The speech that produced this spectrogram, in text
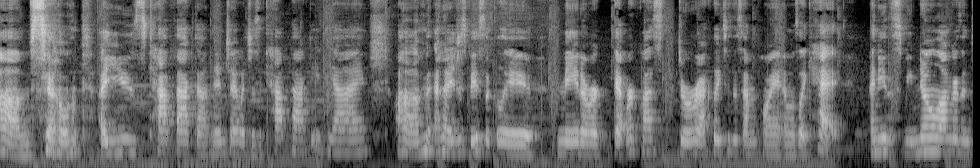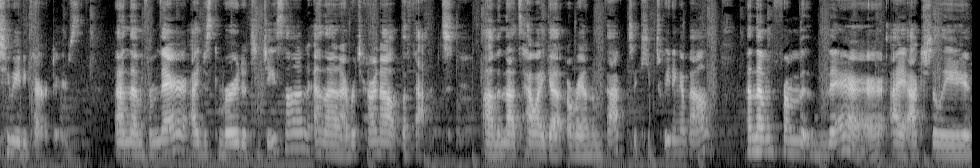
Um, so I used catfact.ninja, which is a catfact API, um, and I just basically made a re get request directly to this endpoint and was like, hey, I need this to be no longer than 280 characters. And then from there, I just converted it to JSON and then I return out the fact. Um, and that's how I get a random fact to keep tweeting about. And then from there, I actually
